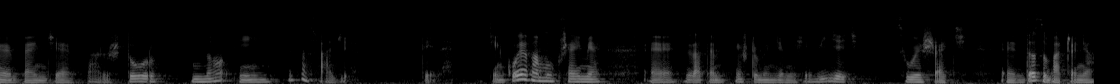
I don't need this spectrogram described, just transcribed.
y, będzie Paryż Tour. No i w zasadzie tyle. Dziękuję Wam uprzejmie. E, Zatem jeszcze będziemy się widzieć, słyszeć. E, Do zobaczenia,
